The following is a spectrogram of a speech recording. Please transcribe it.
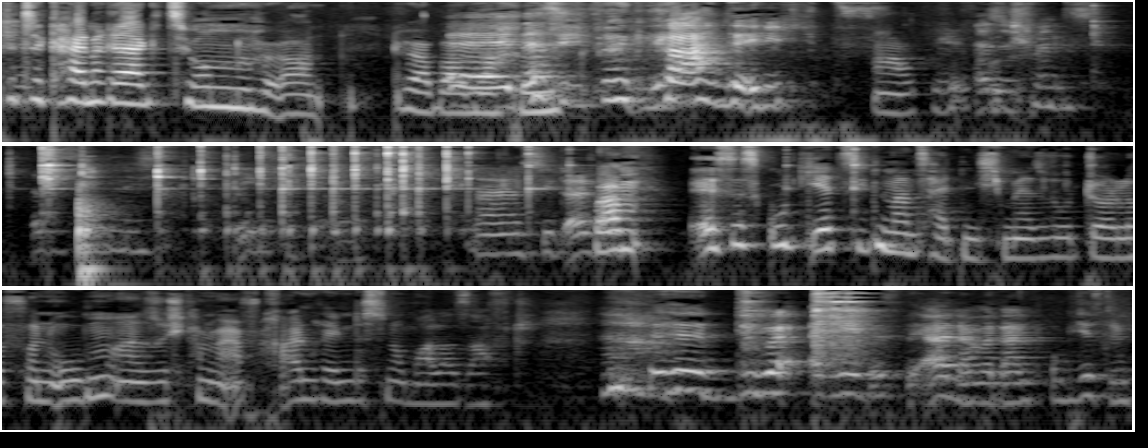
Bitte keine Reaktionen hören, hörbar Äh, machen. das sieht man gar nichts. Ah, okay. Also ich finde es sieht nicht eklig aus. Nein, das sieht Vor einfach. allem, es ist gut, jetzt sieht man es halt nicht mehr so dolle von oben. Also ich kann mir einfach einreden, das ist normaler Saft. du redest an, aber dann probierst du. ihn.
